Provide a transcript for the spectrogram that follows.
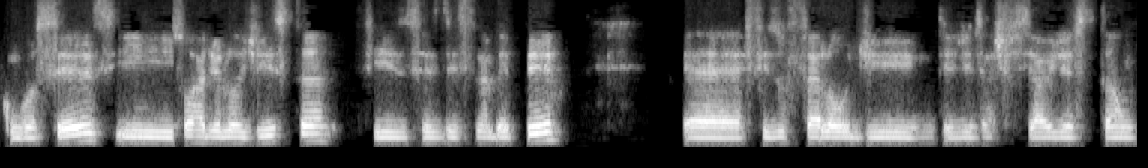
com vocês. E sou radiologista, fiz residência na BP, é, fiz o Fellow de Inteligência Artificial e Gestão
